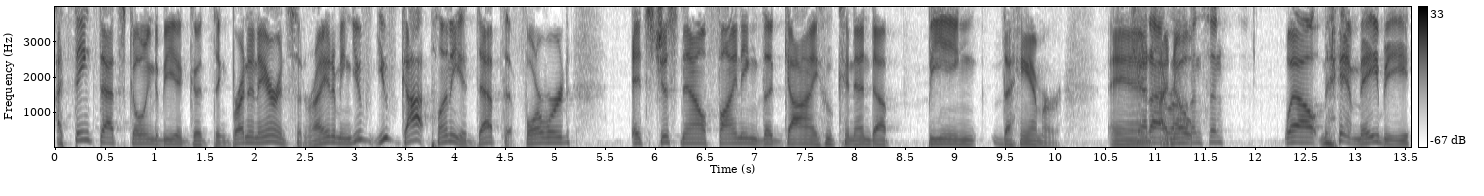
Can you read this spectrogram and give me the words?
I think that's going to be a good thing. Brenden Aaronson, right? I mean, you've you've got plenty of depth at forward. It's just now finding the guy who can end up being the hammer. And Jedi I know, Robinson. Well, maybe.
